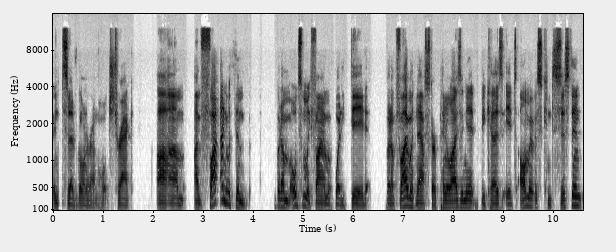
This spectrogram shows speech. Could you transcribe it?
instead of going around the whole track. Um I'm fine with them but I'm ultimately fine with what he did, but I'm fine with NASCAR penalizing it because it's almost consistent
